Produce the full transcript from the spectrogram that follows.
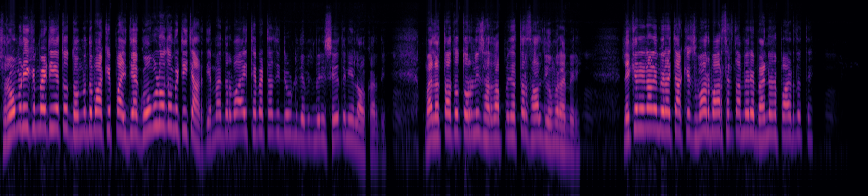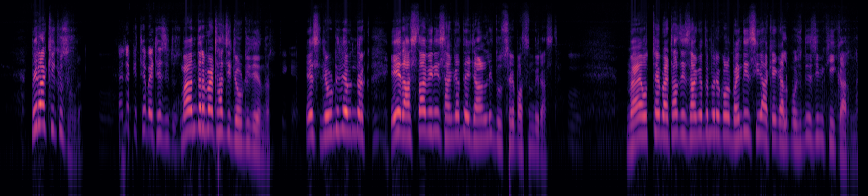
ਸ਼੍ਰੋਮਣੀ ਕਮੇਟੀ ਇਹ ਤੋਂ ਦੁਮ ਦਬਾ ਕੇ ਭਜਦੀ ਆ ਗੋਗਲੋਂ ਤੋਂ ਮਿੱਟੀ ਝਾੜਦੀ ਆ। ਮੈਂ ਦਰਬਾਰ ਇੱਥੇ ਬੈਠਾ ਸੀ ਡਿਊਟੀ ਦੇ ਵਿੱਚ ਮੇਰੀ ਸਿਹਤ ਨਹੀਂ ਅਲਾਉ ਕਰਦੀ। ਮੈਂ ਲੱਤਾਂ ਤੋਂ ਤੁਰ ਨਹੀਂ ਸਕਦਾ 75 ਸਾਲ ਦੀ ਉਮਰ ਹੈ ਮੇਰੀ। ਲੇਕਿਨ ਇਹਨਾਂ ਨੇ ਮੇਰਾ ਚੱਕ ਕੇ ਸਮਾਰ ਬਾਹਰ ਸਿੱਟਤਾ ਮੇਰੇ ਬੈਨਰ ਪਾੜ ਦਿੱਤੇ। ਮੇਰਾ ਕੀ ਕਸੂਰ ਹੈ? ਪਹਿਲਾਂ ਕਿੱਥੇ ਬੈਠੇ ਸੀ ਤੁਸੀਂ? ਮੈਂ ਅੰਦਰ ਬੈਠਾ ਸੀ ਡਿਊਟੀ ਦੇ ਅੰਦਰ। ਇਸ ਡਿਊਟੀ ਦੇ ਅੰਦਰ ਇਹ ਰਸਤਾ ਵੀ ਨਹੀਂ ਸੰਗਤ ਦੇ ਜਾਣ ਲਈ ਦੂਸਰੇ ਪਾਸੋਂ ਦੀ ਰਸਤਾ। ਮੈਂ ਉੱਥੇ ਬੈਠਾ ਸੀ ਸੰਗਤ ਮੇਰੇ ਕੋਲ ਬਹਿੰਦੀ ਸੀ ਆ ਕੇ ਗੱਲ ਪੁੱਛਦੀ ਸੀ ਵੀ ਕੀ ਕਰਨਾ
